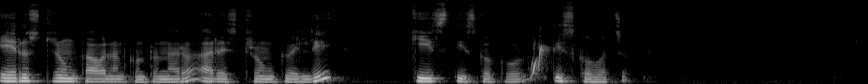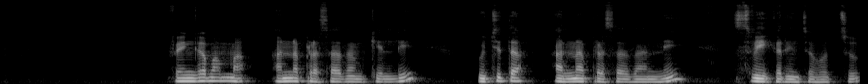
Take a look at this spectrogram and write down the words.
ఏ రెస్ట్ రూమ్ కావాలనుకుంటున్నారో ఆ రెస్ట్ రూమ్కి వెళ్ళి కీస్ తీసుకోకూ తీసుకోవచ్చు. వెంగమమ్మ అన్నప్రసాదంకెళ్ళి ఉచిత అన్నప్రసాదాన్ని స్వీకరించవచ్చు.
